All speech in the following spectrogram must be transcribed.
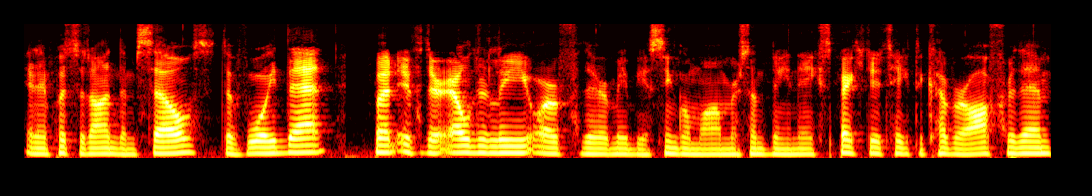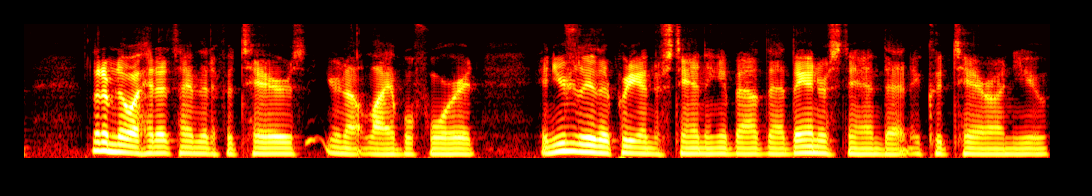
and then puts it on themselves to avoid that. But if they're elderly or if they're maybe a single mom or something and they expect you to take the cover off for them, let them know ahead of time that if it tears, you're not liable for it. And usually they're pretty understanding about that. They understand that it could tear on you.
